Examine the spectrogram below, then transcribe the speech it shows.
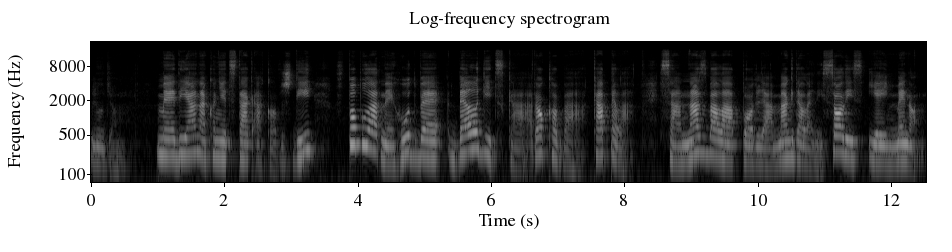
ľuďom. Média nakoniec tak ako vždy v populárnej hudbe belgická roková kapela sa nazvala podľa Magdaleny Solis jej menom.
